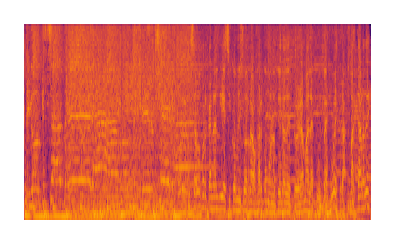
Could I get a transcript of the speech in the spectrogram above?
Tengo que saber Organizado por Canal 10 y comenzó a trabajar como notera del programa La culpa es nuestra. Más tarde,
